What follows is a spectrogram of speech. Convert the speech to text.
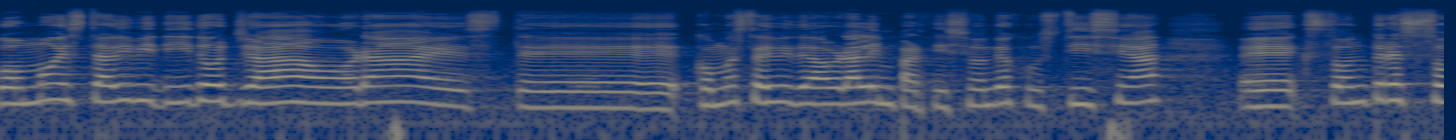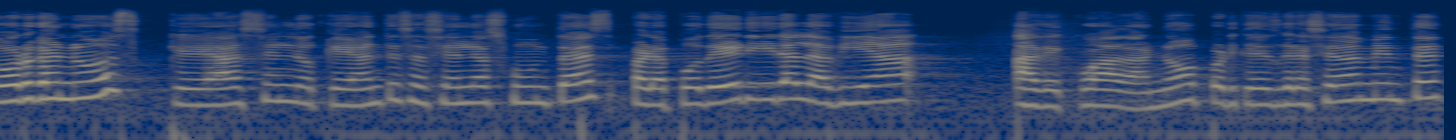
cómo está dividido ya ahora, este, cómo está dividida ahora la impartición de justicia. Eh, son tres órganos que hacen lo que antes hacían las juntas para poder ir a la vía adecuada, ¿no? Porque desgraciadamente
